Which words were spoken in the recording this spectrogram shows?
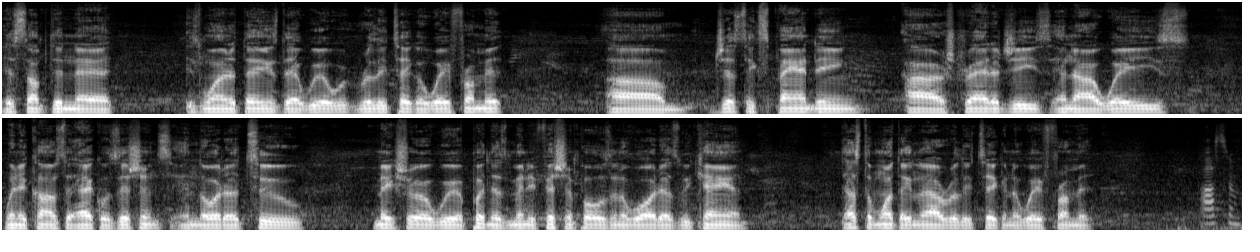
is something that is one of the things that we'll really take away from it. Um, just expanding our strategies and our ways when it comes to acquisitions in order to make sure we're putting as many fishing poles in the water as we can. That's the one thing that I've really taken away from it. Awesome.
